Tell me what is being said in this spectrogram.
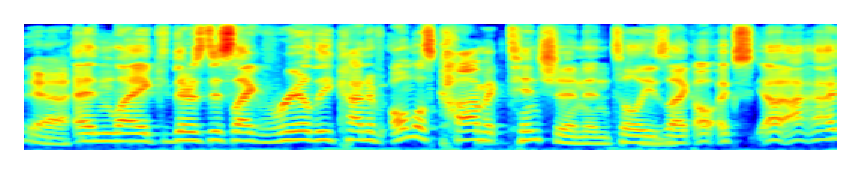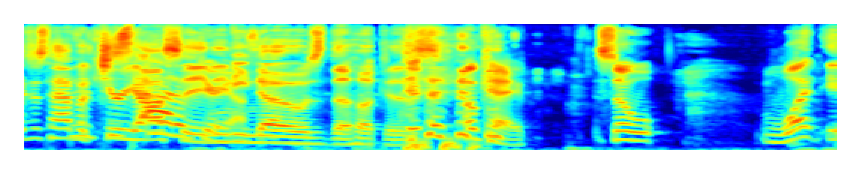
yeah. And like, there's this like really kind of almost comic tension until Mm-hmm. he's like, oh, ex- uh, I, I just have a Just out of curiosity, and then he knows the hook is. okay, so what i-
